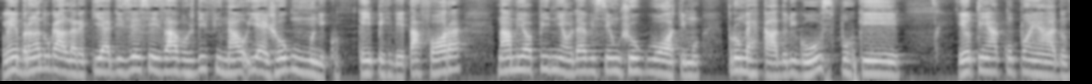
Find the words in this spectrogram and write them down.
Lembrando, galera, que é 16 avos de final e é jogo único. Quem perder tá fora. Na minha opinião, deve ser um jogo ótimo para o mercado de gols, porque eu tenho acompanhado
